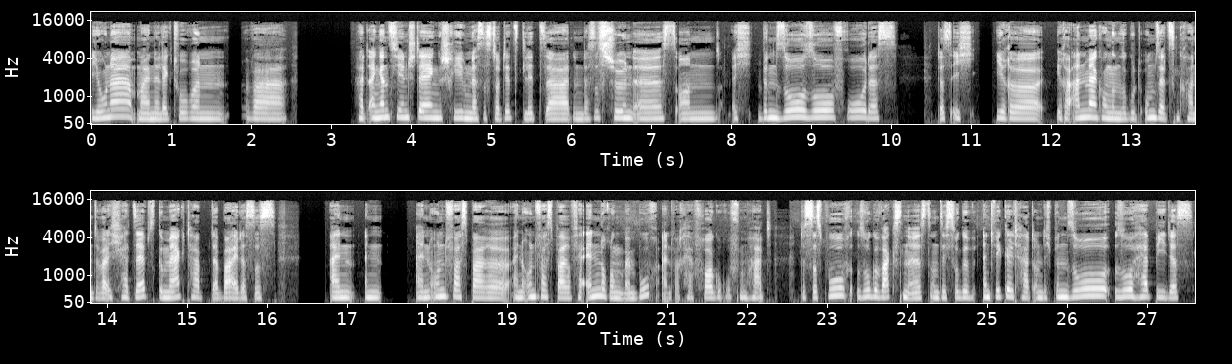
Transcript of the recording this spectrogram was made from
Jona, meine Lektorin, war, hat an ganz vielen Stellen geschrieben, dass es dort jetzt glitzert und dass es schön ist. Und ich bin so, so froh, dass, dass ich ihre, ihre Anmerkungen so gut umsetzen konnte, weil ich halt selbst gemerkt habe dabei, dass es ein, ein, ein unfassbare, eine unfassbare Veränderung beim Buch einfach hervorgerufen hat, dass das Buch so gewachsen ist und sich so entwickelt hat. Und ich bin so, so happy, dass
